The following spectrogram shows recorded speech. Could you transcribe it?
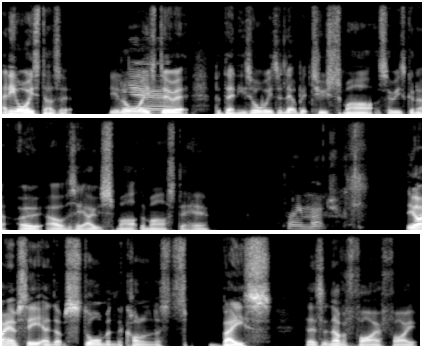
and he always does it. He'll always do it, but then he's always a little bit too smart, so he's going to obviously outsmart the Master here. Pretty much. The IMC end up storming the colonists' base. There's another firefight.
